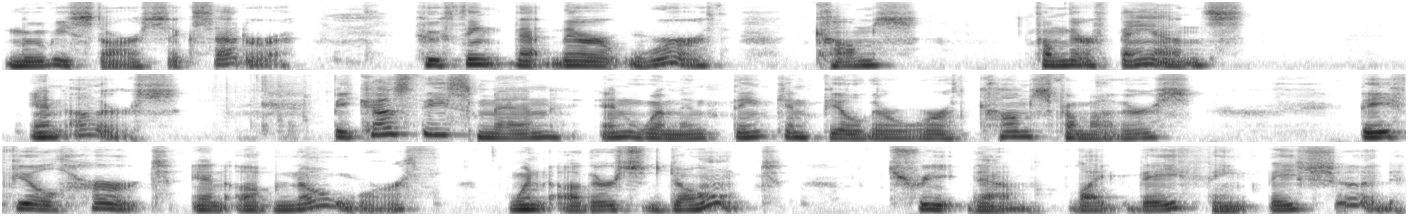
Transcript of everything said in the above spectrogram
movie stars, etc., who think that their worth comes from their fans and others. Because these men and women think and feel their worth comes from others, they feel hurt and of no worth when others don't treat them like they think they should.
